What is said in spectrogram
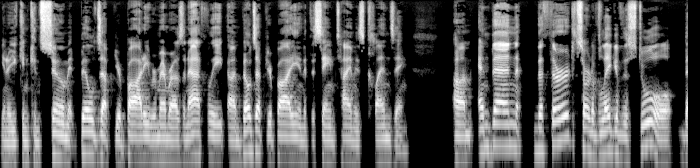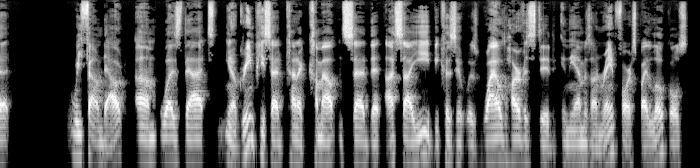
you know you can consume. It builds up your body. Remember, as an athlete, um, builds up your body, and at the same time is cleansing. Um, and then the third sort of leg of the stool that we found out um, was that you know Greenpeace had kind of come out and said that acai, because it was wild harvested in the Amazon rainforest by locals,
